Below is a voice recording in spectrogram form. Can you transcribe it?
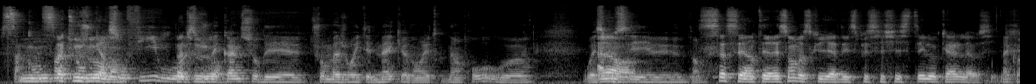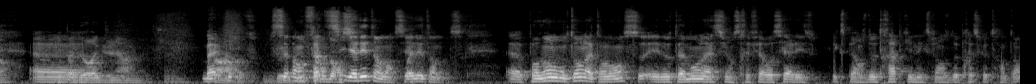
55 pas toujours, garçons-filles ou est-ce qu'on est quand même sur des toujours majorité de mecs dans les trucs d'impro ou alors, Ça, c'est intéressant parce qu'il y a des spécificités locales là aussi. D'accord. Il n'y a pas de règle générale. Bah, en fait, il y a des tendances. Il y a des tendances. Euh, pendant longtemps, la tendance, et notamment là, si on se réfère aussi à l'expérience de Trapp, qui est une expérience de presque 30 ans,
